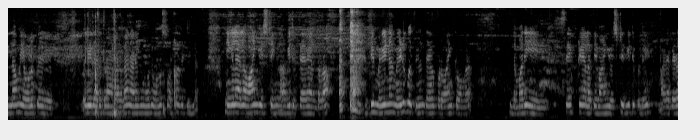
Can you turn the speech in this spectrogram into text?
இல்லாமல் எவ்வளோ பேர் வெளியில் இருக்கிறாங்க அதெல்லாம் நினைக்கும் போது ஒன்றும் சொல்கிறதுக்கு இல்லை. நீங்களாம் எல்லாம் வாங்கி வச்சிட்டிங்களா? வீட்டுக்கு தேவையானதெல்லாம் இப்படி மெயினாக மெழுகுவத்தியும் தேவைப்படும். வாங்கிக்கோங்க. இந்த மாதிரி சேஃப்டியாக எல்லாத்தையும் வாங்கி வச்சுட்டு வீட்டுக்குள்ளேயே மழை கிழ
